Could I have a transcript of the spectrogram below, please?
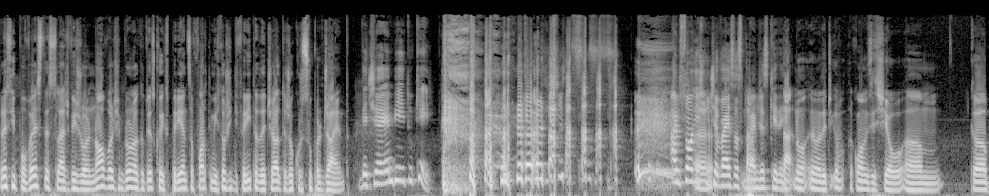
Restul e poveste slash visual novel și împreună alcătuiesc o experiență foarte mișto și diferită de celelalte jocuri Super Giant. Deci e NBA 2K. I'm sorry, știu ce vrei să spui, Da. I'm just kidding. Da, nu, nu, deci cum am zis și eu, um, că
